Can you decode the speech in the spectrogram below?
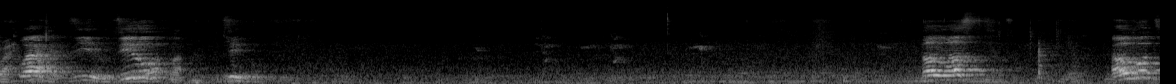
واحد. واحد zero zero zero ده ال last out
